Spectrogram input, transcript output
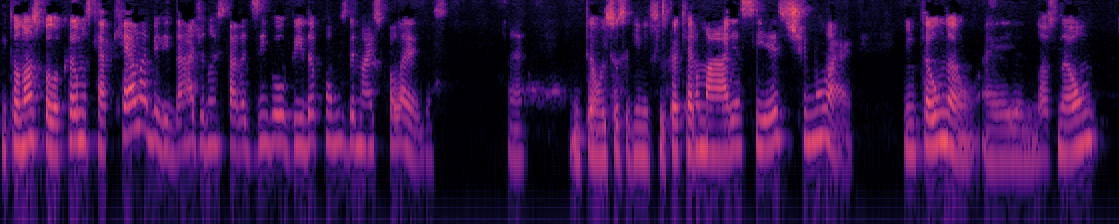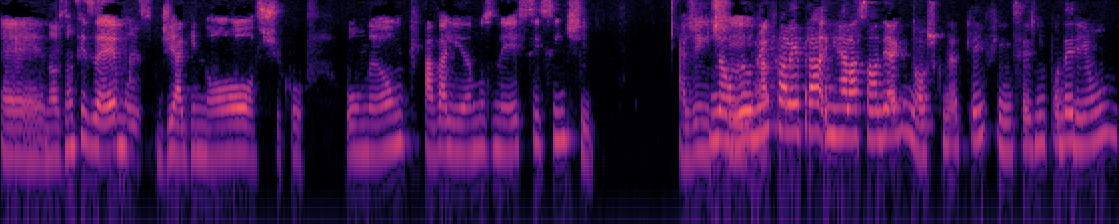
Então, nós colocamos que aquela habilidade não estava desenvolvida como os demais colegas. Né? Então, isso significa que era uma área a se estimular. Então, não, é, nós não, é, nós não fizemos diagnóstico ou não avaliamos nesse sentido. A gente. Não, eu nem falei pra, em relação ao diagnóstico, né? Porque, enfim, vocês não poderiam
